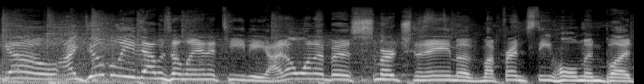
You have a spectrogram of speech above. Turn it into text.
we go. I do believe that was Atlanta TV. I don't want to besmirch the name of my friend Steve Holman, but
